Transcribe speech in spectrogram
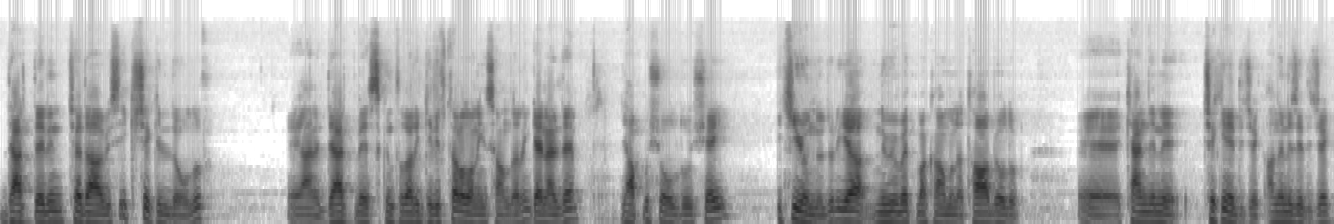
dertlerin tedavisi iki şekilde olur. E, yani dert ve sıkıntıları giriftar olan insanların genelde yapmış olduğu şey iki yönlüdür. Ya nübüvvet makamına tabi olup e, kendini çekin edecek, analiz edecek.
